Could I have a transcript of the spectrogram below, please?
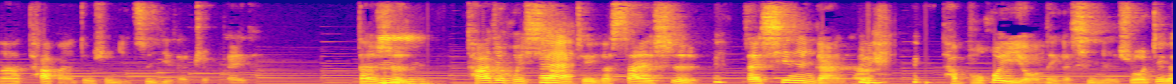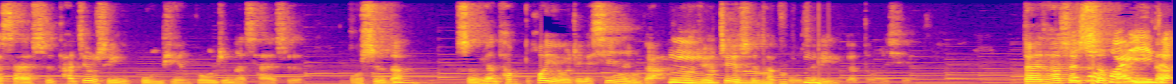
那踏板都是你自己在准备的，但是嗯他就会哎想这个赛事在信任感上，他不会有那个信任，说这个赛事它就是一个公平公正的赛事，不是的。嗯首先他不会有这个信任感，嗯我觉得这是他骨子里一个东西。对，他是是持怀疑的，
